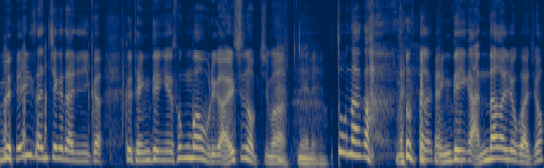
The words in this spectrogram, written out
매일 매일 산책을 다니니까 그 댕댕이의 속마음 우리가 알 수는 없지만 네네. 또 나가 또 나가 댕댕이가 안 나가려고 하죠.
